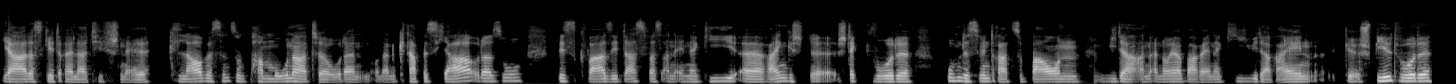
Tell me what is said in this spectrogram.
Ja, das geht relativ schnell. Ich glaube, es sind so ein paar Monate oder ein, oder ein knappes Jahr oder so, bis quasi das, was an Energie äh, reingesteckt wurde, um das Windrad zu bauen, wieder an erneuerbare Energie wieder reingespielt wurde.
